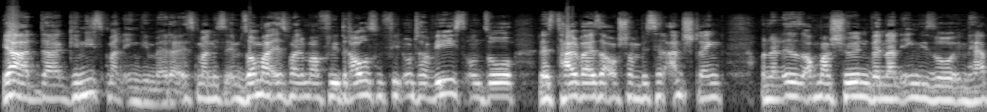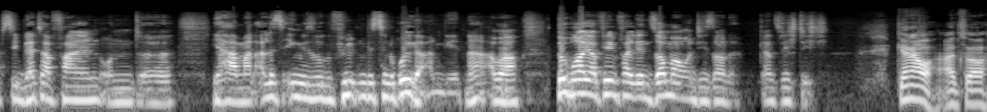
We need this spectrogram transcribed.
ja, da genießt man irgendwie mehr. Da ist man nicht, im Sommer ist man immer viel draußen, viel unterwegs und so. Das ist teilweise auch schon ein bisschen anstrengend. Und dann ist es auch mal schön, wenn dann irgendwie so im Herbst die Blätter fallen und äh, ja, man alles irgendwie so gefühlt ein bisschen ruhiger angeht. Ne? Aber so brauche ich auf jeden Fall den Sommer und die Sonne. Ganz wichtig. Genau, also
